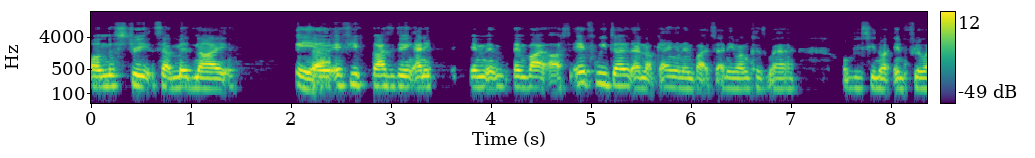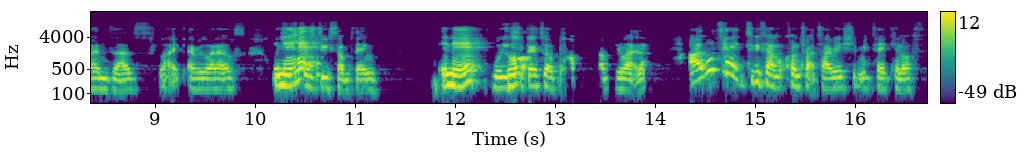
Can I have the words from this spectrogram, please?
on the streets at midnight. Yeah. So if you guys are doing anything, invite us. If we don't end up getting an invite to anyone because we're obviously not influencers like everyone else, we In should it? do something. In it, we should go to a pub, or something like that. I will take, to be fair, my contract Tyree should be taken off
